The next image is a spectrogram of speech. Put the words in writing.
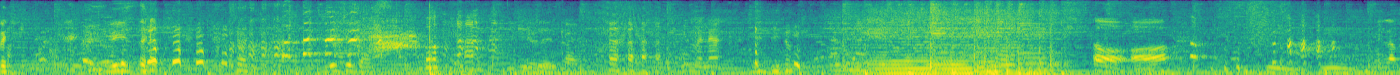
Visit. Video guys. Yung mana. Oo. Ilang...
